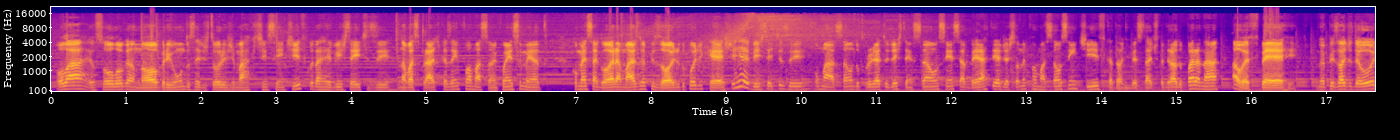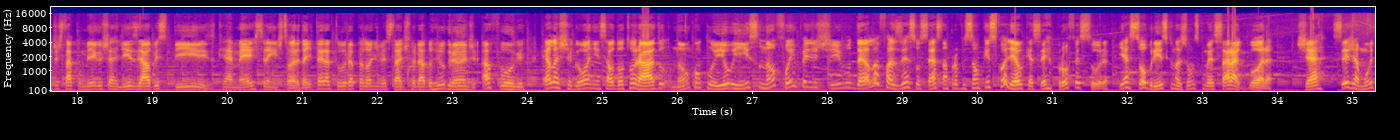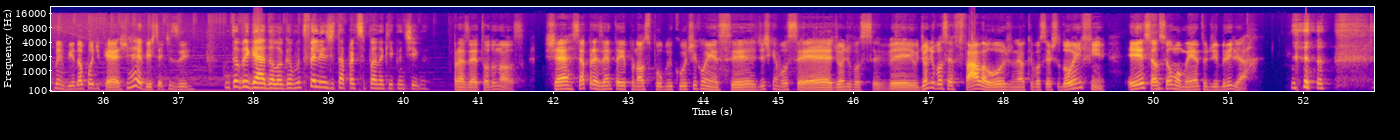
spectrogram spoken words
Olá, eu sou o Logan Nobre, um dos editores de marketing científico da revista HZ Novas Práticas em Informação e Conhecimento. Começa agora mais um episódio do podcast Revista ETZ, uma ação do projeto de extensão Ciência Aberta e a Gestão da Informação Científica da Universidade Federal do Paraná, a UFPR. No episódio de hoje está comigo Charlize Alves Pires, que é mestre em História da Literatura pela Universidade Federal do Rio Grande, a FURG. Ela chegou a iniciar o doutorado, não concluiu e isso não foi impeditivo dela fazer sucesso na profissão que escolheu, que é ser professora. E é sobre isso que nós vamos conversar agora. Cher, seja muito bem-vindo ao podcast Revista ETZ. Muito obrigada, Logan. Muito feliz de estar participando aqui contigo. Prazer é todo nosso. Cher, se apresenta aí para o nosso público te conhecer, diz quem você é, de onde você veio, de onde você fala hoje, né, o que você estudou, enfim. Esse é o seu momento de brilhar.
